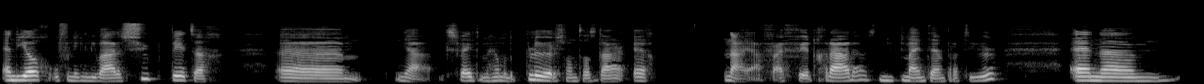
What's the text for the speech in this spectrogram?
En de yoga-oefeningen die waren super pittig. Um, ja, ik zweette me helemaal de pleuris, want het was daar echt, nou ja, 45 graden. Dat is niet mijn temperatuur. En, um,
